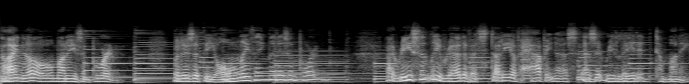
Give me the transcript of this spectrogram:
Now, I know money is important, but is it the only thing that is important? I recently read of a study of happiness as it related to money.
